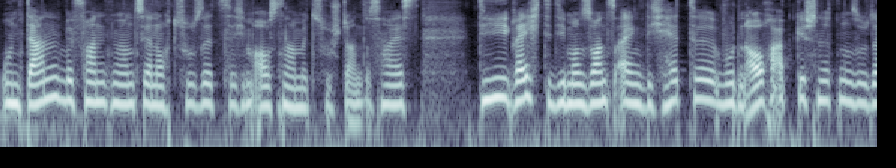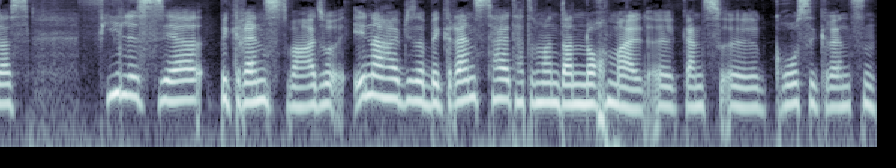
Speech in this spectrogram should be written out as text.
Und dann befanden wir uns ja noch zusätzlich im Ausnahmezustand. Das heißt, die Rechte, die man sonst eigentlich hätte, wurden auch abgeschnitten, sodass vieles sehr begrenzt war. Also innerhalb dieser Begrenztheit hatte man dann nochmal äh, ganz äh, große Grenzen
